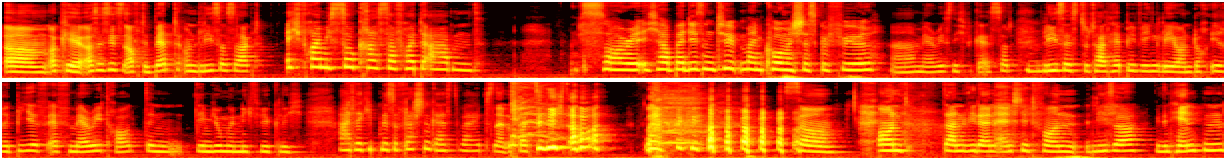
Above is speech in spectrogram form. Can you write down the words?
ähm, okay, also sie sitzen auf dem Bett und Lisa sagt, ich freue mich so krass auf heute Abend. Sorry, ich habe bei diesem Typen ein komisches Gefühl. Ah, Mary ist nicht begeistert. Lisa ist total happy wegen Leon, doch ihre BFF Mary traut den, dem Jungen nicht wirklich. Ah, der gibt mir so Flaschengeist-Vibes. Nein, das sagt sie nicht, aber... Okay. So, und dann wieder ein Einschnitt von Lisa mit den Händen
